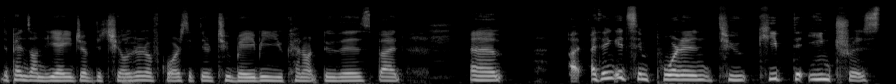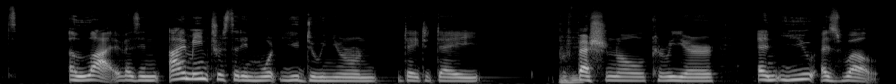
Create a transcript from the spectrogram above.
Depends on the age of the children, of course. If they're too baby, you cannot do this. But um, I, think it's important to keep the interest alive. As in, I'm interested in what you do in your own day to day professional career, and you as well.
